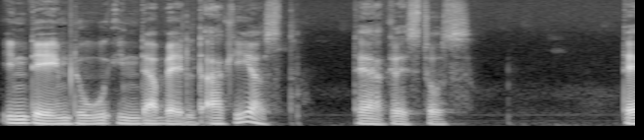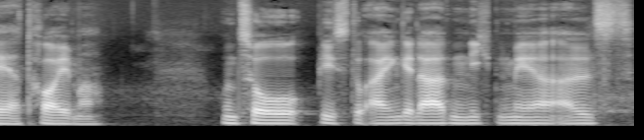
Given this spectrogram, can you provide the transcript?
indem du in der Welt agierst, der Christus, der Träumer. Und so bist du eingeladen, nicht mehr als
